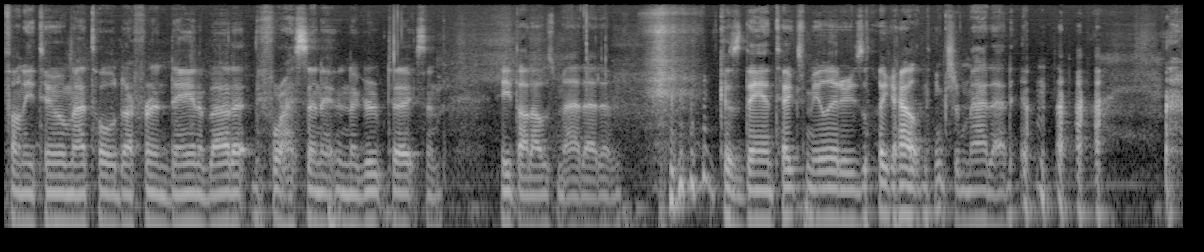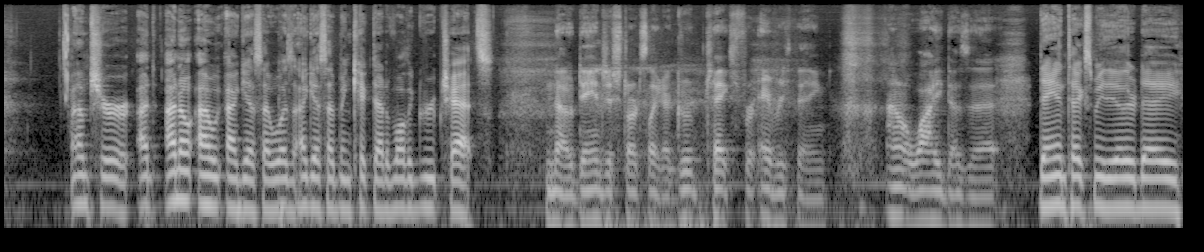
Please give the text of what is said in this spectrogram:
funny to him. I told our friend Dan about it before I sent it in a group text, and he thought I was mad at him. Because Dan texts me later. He's like, "Hal thinks you're mad at him." I'm sure. I, I don't. I, I guess I was. I guess I've been kicked out of all the group chats. No, Dan just starts like a group text for everything. I don't know why he does that. Dan texted me the other day.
